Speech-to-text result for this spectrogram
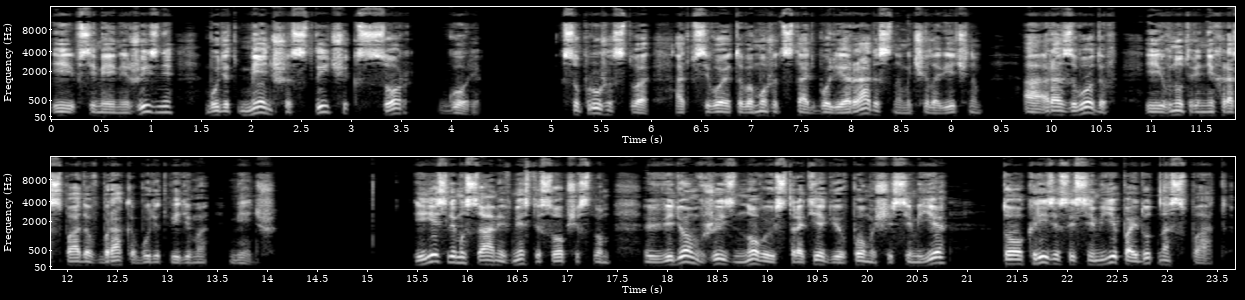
и в семейной жизни будет меньше стычек, ссор, горя. Супружество от всего этого может стать более радостным и человечным, а разводов и внутренних распадов брака будет, видимо, меньше. И если мы сами вместе с обществом введем в жизнь новую стратегию помощи семье, то кризисы семьи пойдут на спад,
